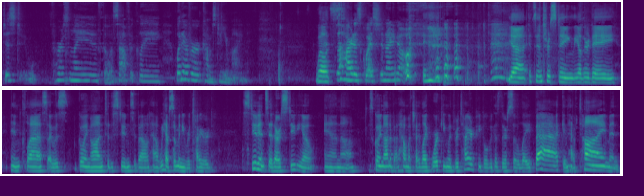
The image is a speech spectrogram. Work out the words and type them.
Just personally, philosophically, whatever comes to your mind. Well, It's the hardest question, I know. yeah, it's interesting. The other day in class, I was going on to the students about how we have so many retired students at our studio, and uh, I was going on about how much I like working with retired people because they're so laid back and have time and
